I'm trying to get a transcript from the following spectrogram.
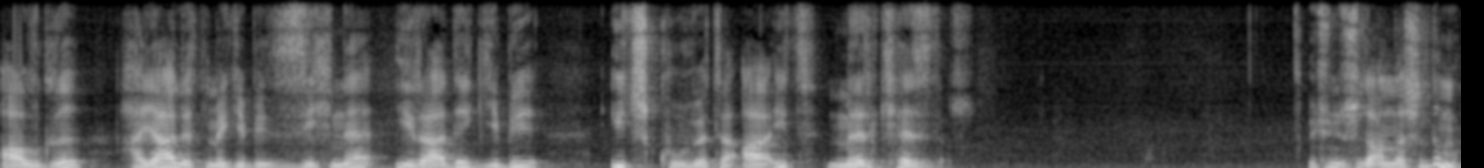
algı, hayal etme gibi zihne, irade gibi iç kuvvete ait merkezdir. Üçüncüsü de anlaşıldı mı?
